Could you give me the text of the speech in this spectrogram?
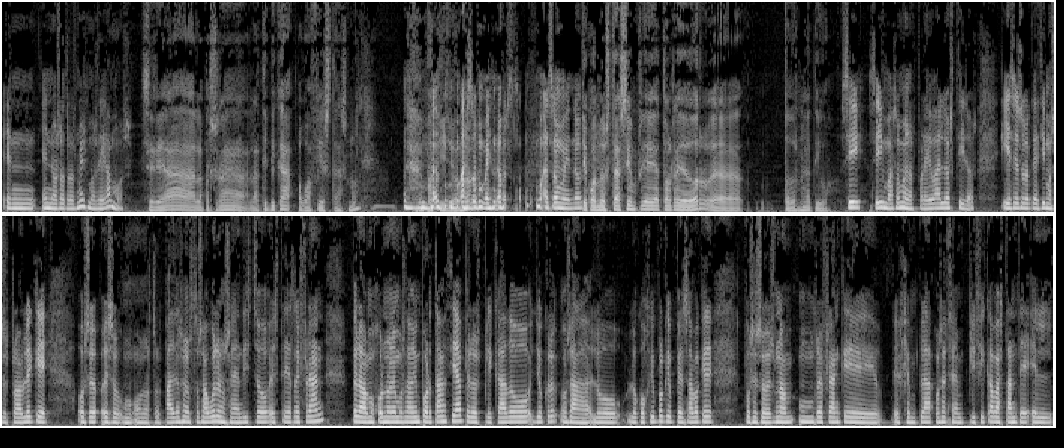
en, en nosotros mismos, digamos. Sería la persona, la típica aguafiestas, ¿no? Un poquillo, más ¿no? o menos, más o menos. Que cuando estás siempre a tu alrededor, eh, todo es negativo. Sí, sí, más o menos, por ahí van los tiros. Y es eso lo que decimos, es probable que o, eso, o nuestros padres o nuestros abuelos nos hayan dicho este refrán, pero a lo mejor no le hemos dado importancia, pero explicado, yo creo, o sea, lo, lo cogí porque pensaba que, pues eso, es una- un refrán que ejempla, o sea, ejemplifica bastante el,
